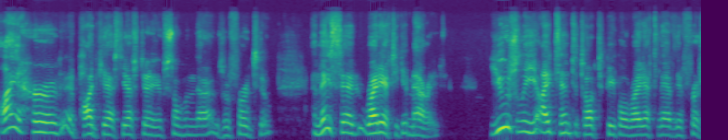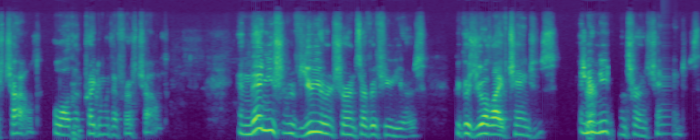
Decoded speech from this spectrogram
I heard a podcast yesterday of someone that I was referred to, and they said right after you get married. Usually, I tend to talk to people right after they have their first child or while they're hmm. pregnant with their first child. And then you should review your insurance every few years because your life changes and sure. your need for insurance changes.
